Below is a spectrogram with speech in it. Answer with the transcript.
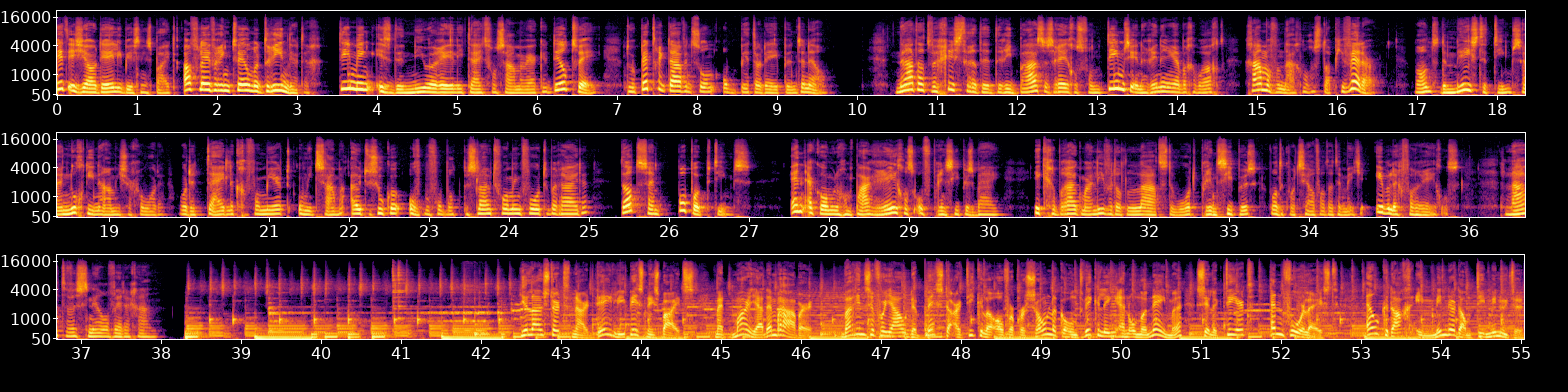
Dit is jouw Daily Business Bite, aflevering 233. Teaming is de nieuwe realiteit van samenwerken, deel 2, door Patrick Davidson op betterday.nl. Nadat we gisteren de drie basisregels van teams in herinnering hebben gebracht, gaan we vandaag nog een stapje verder. Want de meeste teams zijn nog dynamischer geworden, worden tijdelijk geformeerd om iets samen uit te zoeken of bijvoorbeeld besluitvorming voor te bereiden. Dat zijn pop-up teams. En er komen nog een paar regels of principes bij. Ik gebruik maar liever dat laatste woord, principes, want ik word zelf altijd een beetje ibbelig van regels. Laten we snel verder gaan. Je luistert naar Daily Business Bites met Marja Den Braber, waarin ze voor jou de beste artikelen over persoonlijke ontwikkeling en ondernemen selecteert en voorleest. Elke dag in minder dan 10 minuten.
